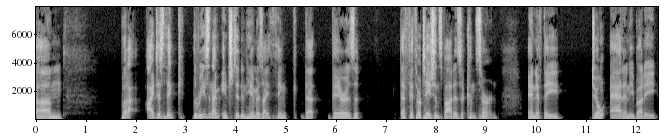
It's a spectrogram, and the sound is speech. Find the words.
Um, but I, I just think the reason I'm interested in him is I think that there is a that fifth rotation spot is a concern. And if they don't add anybody,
